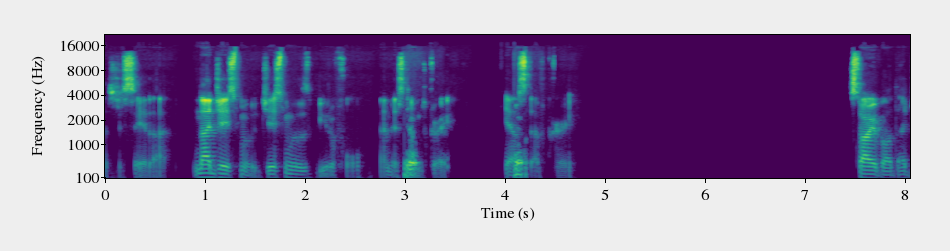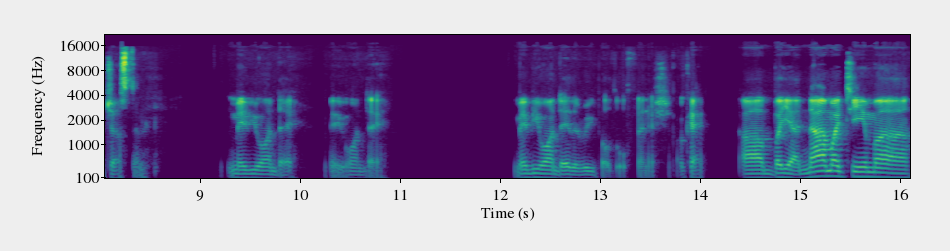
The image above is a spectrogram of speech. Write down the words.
Let's just say that. Not Jay Smooth. Jay Smooth is beautiful, and his Yeah. team's great. Yeah, Yeah. Steph Curry. Sorry about that, Justin. Maybe one day. Maybe one day. Maybe one day the rebuild will finish. Okay. Um, but yeah, now my team. Uh,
